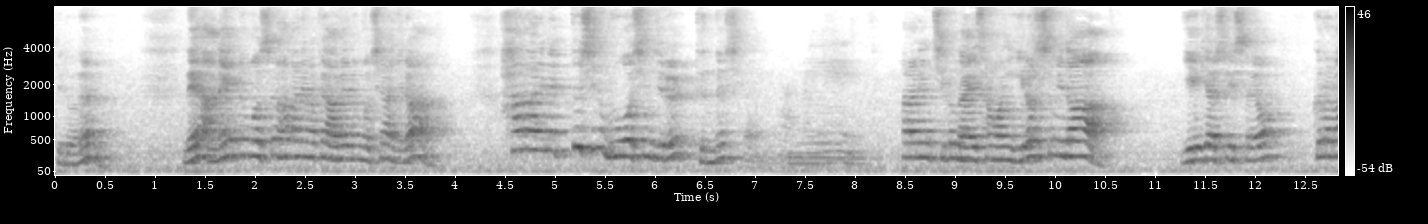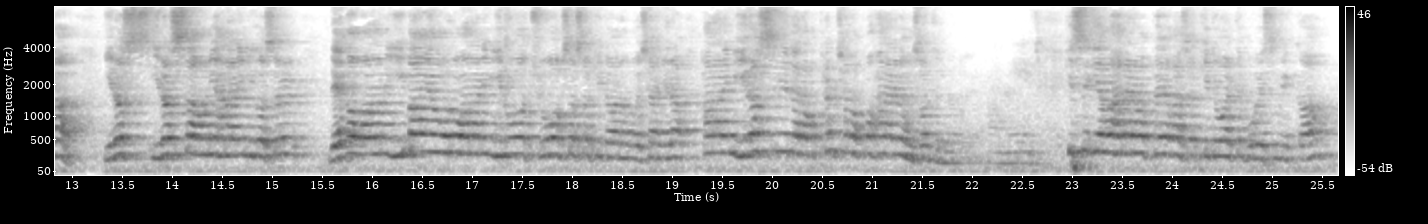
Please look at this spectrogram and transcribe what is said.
기도는 내 안에 있는 것을 하나님 앞에 아뢰는 것이 아니라 하나님의 뜻이 무엇인지를 듣는 시간입니다. 하나님 지금 나의 상황이 이렇습니다. 얘기할 수 있어요. 그러나 이렇, 이렇사오니 하나님 이것을 내가 원하는 이 방향으로 하나님 이루어 주옵소서 기도하는 것이 아니라 하나님 이렇습니다라고 펼쳐놓고 하나님의 음성을 듣는 거예요. 히스기야가 하나님 앞에 가서 기도할 때 뭐 했습니까?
